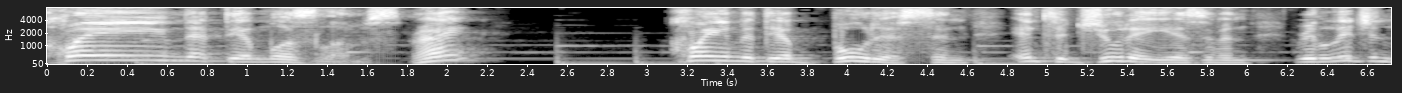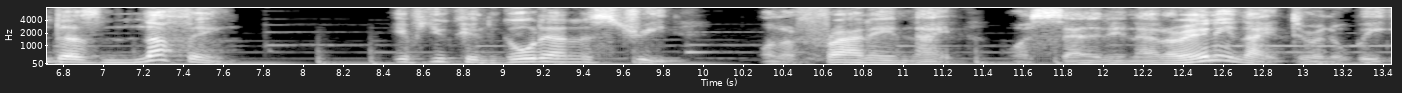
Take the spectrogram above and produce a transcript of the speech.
claim that they're Muslims, right? Claim that they're Buddhists and into Judaism, and religion does nothing if you can go down the street on a Friday night or Saturday night or any night during the week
